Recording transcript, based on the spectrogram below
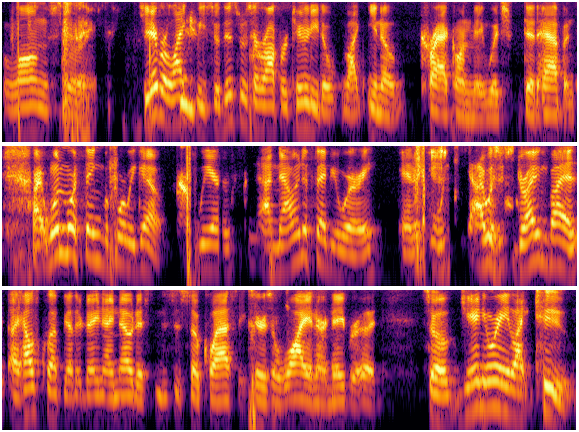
Long story. She never liked me, so this was her opportunity to like you know crack on me, which did happen. All right, one more thing before we go. We are uh, now into February, and I was driving by a, a health club the other day, and I noticed, and this is so classic. There's a Y in our neighborhood. So January like two,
